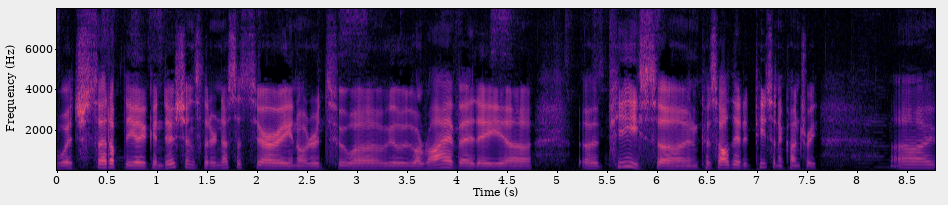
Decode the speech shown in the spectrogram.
which set up the conditions that are necessary in order to arrive at a, a peace and consolidated peace in a country. I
